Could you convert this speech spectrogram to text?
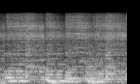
Thank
